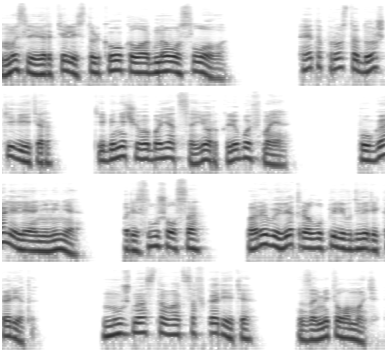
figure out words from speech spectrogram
Мысли вертелись только около одного слова. «Это просто дождь и ветер. Тебе нечего бояться, Йорк, любовь моя». Пугали ли они меня? Прислушался. Порывы ветра лупили в двери кареты. «Нужно оставаться в карете», – заметила мать.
